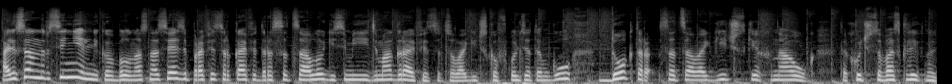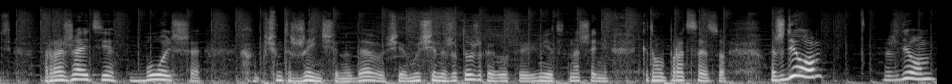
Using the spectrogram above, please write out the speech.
Александр Синельников был у нас на связи, профессор кафедры социологии, семьи и демографии социологического факультета МГУ, доктор социологических наук. Так хочется воскликнуть, рожайте больше. Почему-то женщина, да, вообще. Мужчины же тоже как то имеют отношение к этому процессу. Ждем, ждем.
